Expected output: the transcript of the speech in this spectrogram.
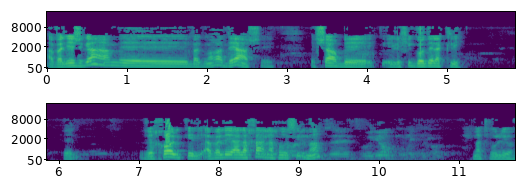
אבל יש גם אה, בגמרא דעה שאפשר ב, לפי גודל הכלי. כן? וכל כלי, אבל להלכה אנחנו עושים, מה? זה טבול יום, כאילו. מה טבול יום?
